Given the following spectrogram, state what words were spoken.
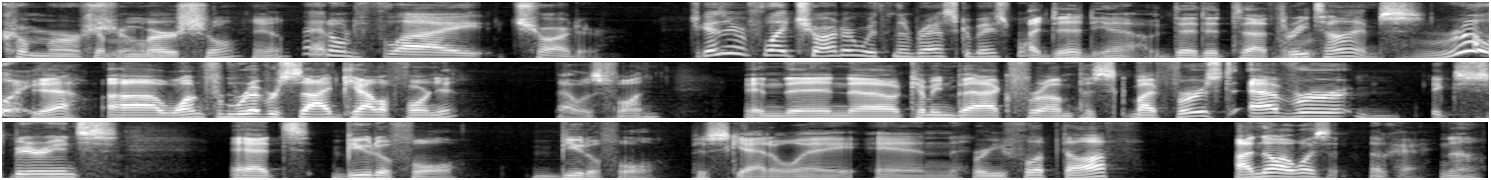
commercial. commercial. Yeah, They don't fly charter. Did you guys ever fly charter with Nebraska baseball? I did. Yeah, did it uh, three times. really? Yeah, uh, one from Riverside, California. That was fun. And then uh, coming back from Pis- my first ever experience at beautiful, beautiful Piscataway. And Were you flipped off? uh, no, I wasn't. Okay. No,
